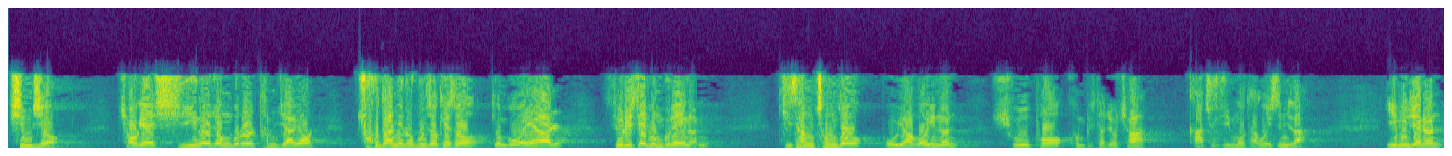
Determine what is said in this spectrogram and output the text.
심지어 적의 신호 정보를 탐지하여 초단위로 분석해서 경고해야 할 37 부대에는 기상청도 보유하고 있는 슈퍼 컴퓨터조차 갖추지 못하고 있습니다. 이 문제는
